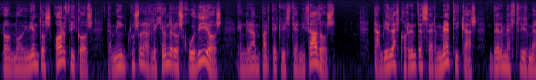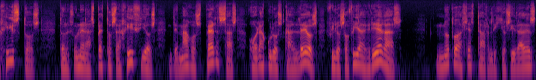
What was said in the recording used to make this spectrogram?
los movimientos órficos, también incluso la religión de los judíos, en gran parte cristianizados. También las corrientes herméticas de Hermes Trismegistos, donde se unen aspectos egipcios, de magos persas, oráculos caldeos, filosofías griegas no todas estas religiosidades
